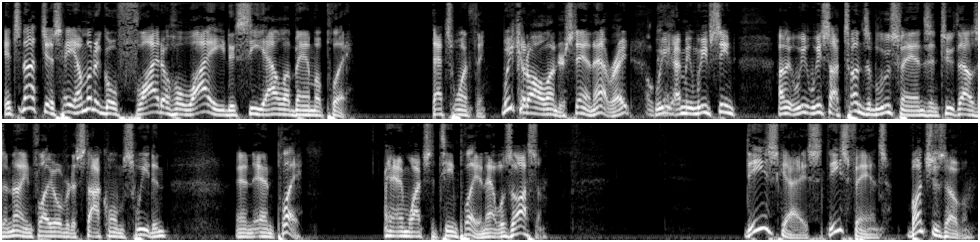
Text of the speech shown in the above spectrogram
It's not just, hey, I'm going to go fly to Hawaii to see Alabama play. That's one thing. We could all understand that, right? We, I mean, we've seen, I mean, we, we saw tons of Blues fans in 2009 fly over to Stockholm, Sweden and, and play and watch the team play, and that was awesome. These guys, these fans, bunches of them,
